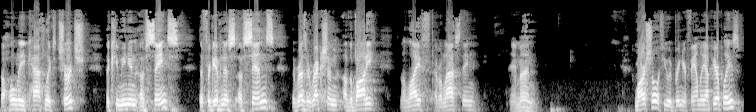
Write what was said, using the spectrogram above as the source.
the Holy Catholic Church, the communion of saints, the forgiveness of sins, the resurrection of the body, and the life everlasting. Amen. Marshall, if you would bring your family up here, please.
